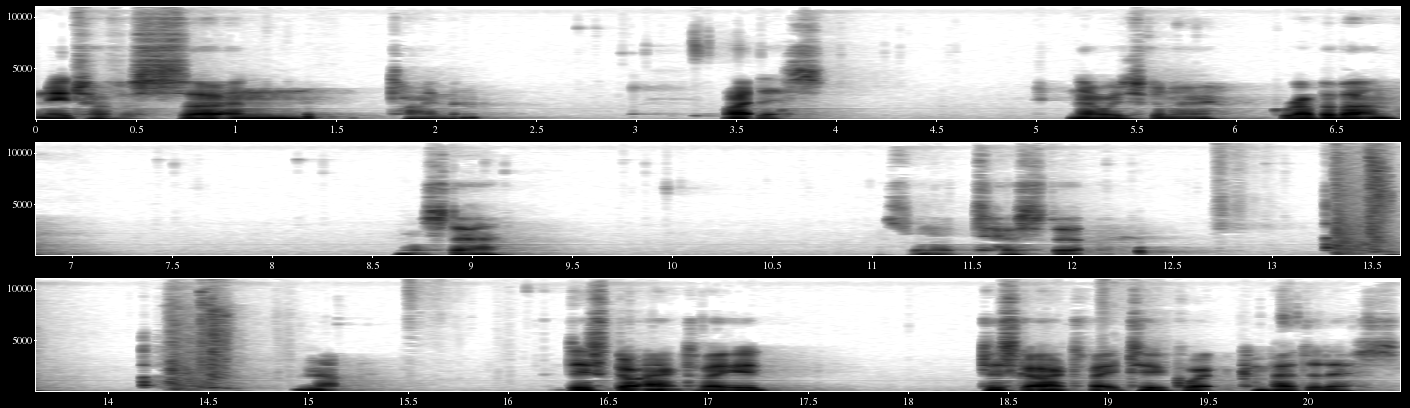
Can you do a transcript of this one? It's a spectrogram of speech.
We need to have a certain timing. Like this. Now we're just gonna grab a button. Not there? Just wanna test it. No. This got activated. This got activated too quick compared to this.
